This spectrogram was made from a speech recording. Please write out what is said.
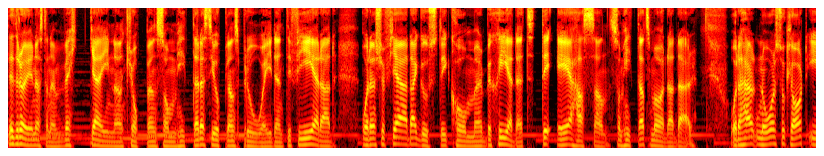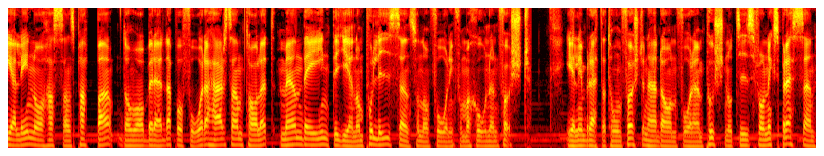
Det dröjer nästan en vecka innan kroppen som hittades i Upplandsbro är identifierad och den 24 augusti kommer beskedet. Det är Hassan som hittats mördad där. Och det här når såklart Elin och Hassans pappa. De var beredda på att få det här samtalet men det är inte genom polisen som de får informationen först. Elin berättar att hon först den här dagen får en pushnotis från Expressen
